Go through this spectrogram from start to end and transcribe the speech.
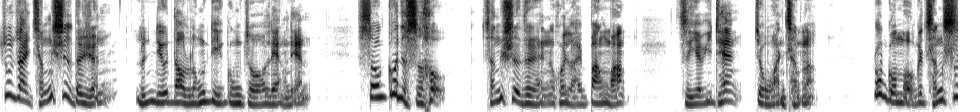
住在城市的人轮流到农地工作两年。收割的时候，城市的人会来帮忙，只有一天就完成了。如果某个城市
